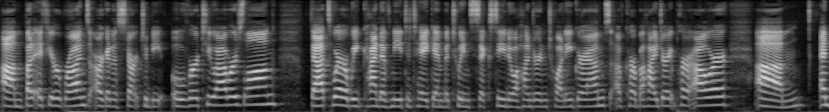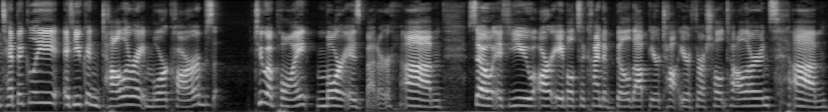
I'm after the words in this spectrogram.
Um, but if your runs are going to start to be over two hours long, that's where we kind of need to take in between 60 to 120 grams of carbohydrate per hour. Um, and typically, if you can tolerate more carbs, to a point, more is better. Um, so if you are able to kind of build up your to- your threshold tolerance, um,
